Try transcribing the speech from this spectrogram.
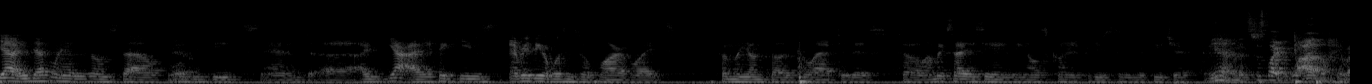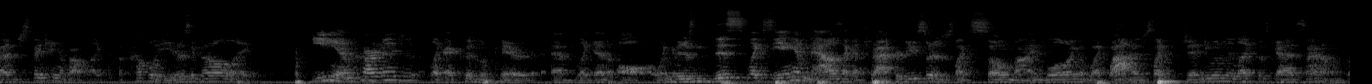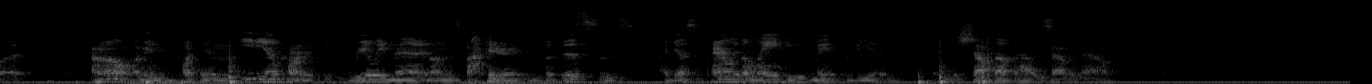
Yeah, he definitely has his own style Yeah. with these beats, and uh, I yeah, I think he's everything I've listened so far. I've liked from the Young Thug collab to this, so I'm excited to see anything else Carnage produces in the future. Yeah, and it's just like wild because I'm just thinking about like a couple of years ago, like EDM Carnage, like I couldn't have cared at, like at all. Like there's this like seeing him now as like a track producer is just like so mind blowing. Of like wow, I just like genuinely like this guy's sound, but I don't know. I mean, fucking EDM Carnage was really mad and uninspiring, but this is I guess apparently the lane he was meant to be in, and just shouts out to how he's sounding now.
